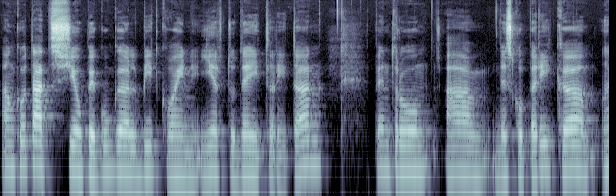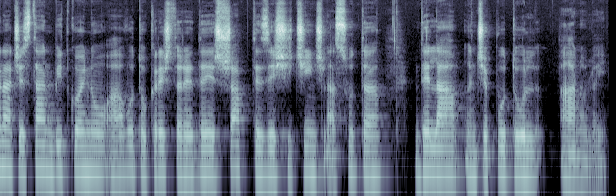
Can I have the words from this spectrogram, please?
Am căutat și eu pe Google Bitcoin Year to Date Return pentru a descoperi că în acest an Bitcoin-ul a avut o creștere de 75% de la începutul anului.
